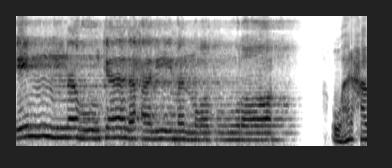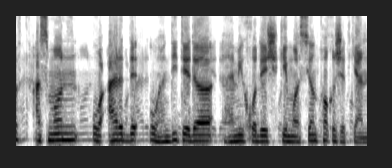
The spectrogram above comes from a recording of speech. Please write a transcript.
إنه كان حليما غفورا. و هر هفت اسمان و عرد و هندی تدا همی خودش که ماسیان پاقشت کن.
